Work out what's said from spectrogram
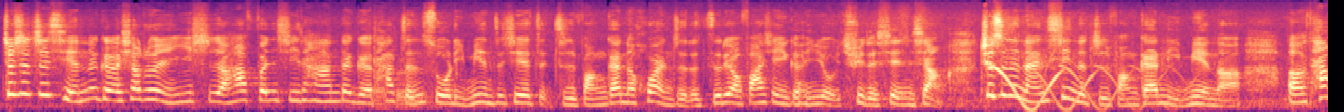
就是之前那个肖敦仁医师啊，他分析他那个他诊所里面这些脂脂肪肝的患者的资料，发现一个很有趣的现象，就是男性的脂肪肝里面呢、呃，他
